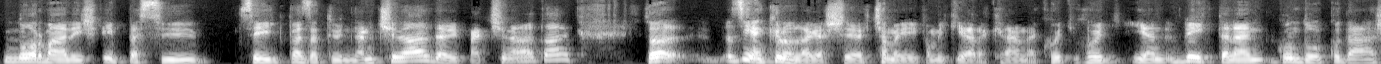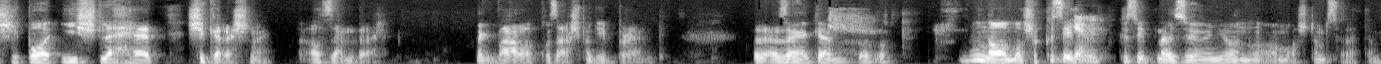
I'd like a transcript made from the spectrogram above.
normális, épeszű cégvezető nem csinál, de ők megcsinálták, Szóval az ilyen különlegességek, csemegék, amik érdekelnek, hogy, hogy ilyen végtelen gondolkodásba is lehet sikeresnek az ember, meg vállalkozás, meg egy brand. Ez nekem unalmas, a közép, középmezőn olyan unalmas, nem szeretem.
